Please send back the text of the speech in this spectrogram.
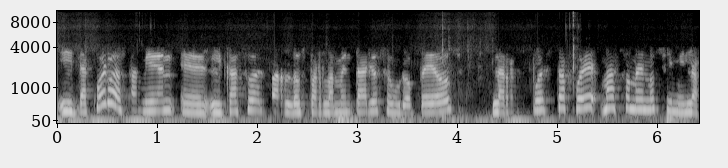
Y te acuerdas también eh, el caso de los parlamentarios europeos, la respuesta fue más o menos similar.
